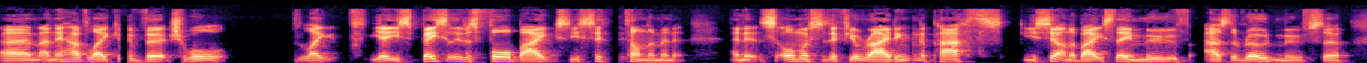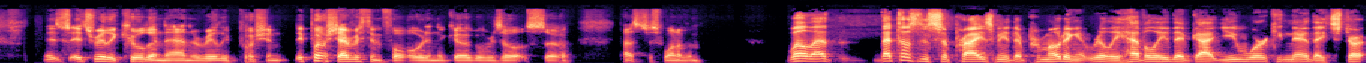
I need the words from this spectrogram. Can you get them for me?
um, and they have like a virtual like yeah, you basically there's four bikes. You sit on them and it, and it's almost as if you're riding the paths. You sit on the bikes, they move as the road moves. So it's it's really cool in there, and they're really pushing. They push everything forward in the Gurgl resorts. So that's just one of them. Well, that that doesn't surprise me. They're promoting it really heavily. They've got you working there. They start.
